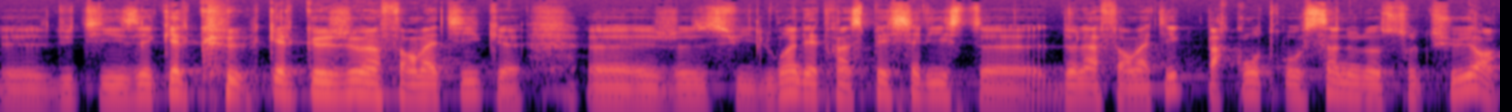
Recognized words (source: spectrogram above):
euh, d'utiliser quelques jeux informatiques. je suis loin d'être un spécialiste de l'informatique. Par contre, au sein de notre structure,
